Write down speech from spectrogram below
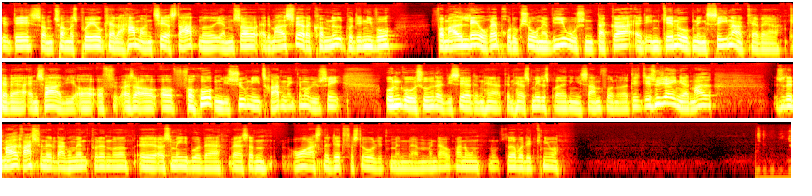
det, det som Thomas Pueo kalder hammeren til at starte med, jamen så er det meget svært at komme ned på det niveau for meget lav reproduktion af virusen, der gør, at en genåbning senere kan være, kan være ansvarlig, og, og, altså, og, og forhåbentlig 7-9-13, ikke? det må vi jo se, undgås, uden at vi ser den her, den her smittespredning i samfundet. Og det, det synes jeg egentlig er et meget jeg synes, det er et meget rationelt argument på den måde, øh, og som egentlig burde være, være sådan overraskende lidt forståeligt, men, øh, men der er jo bare nogle, nogle steder, hvor det kniver.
